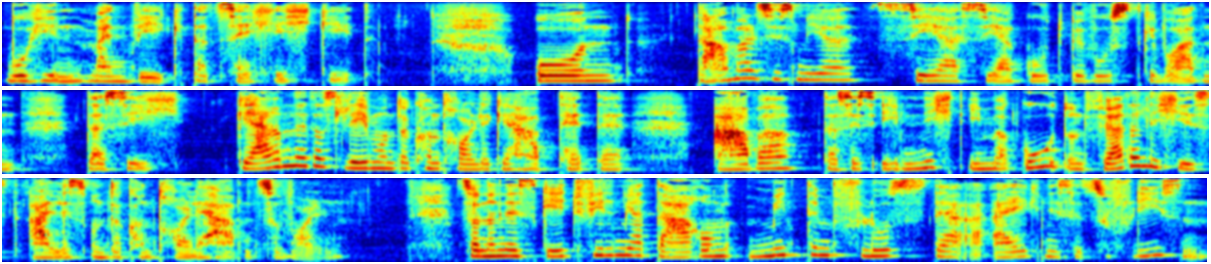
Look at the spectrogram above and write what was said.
wohin mein Weg tatsächlich geht. Und damals ist mir sehr, sehr gut bewusst geworden, dass ich gerne das Leben unter Kontrolle gehabt hätte, aber dass es eben nicht immer gut und förderlich ist, alles unter Kontrolle haben zu wollen sondern es geht vielmehr darum, mit dem Fluss der Ereignisse zu fließen.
